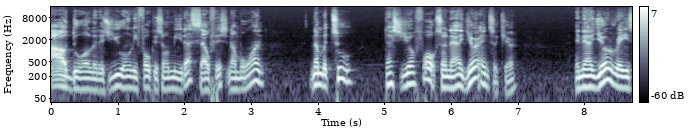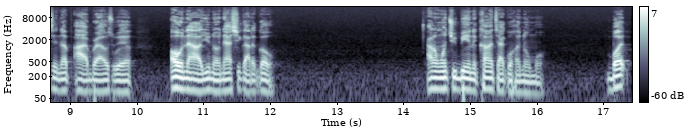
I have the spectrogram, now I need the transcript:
I'll do all of this. You only focus on me. That's selfish, number one. Number two, that's your fault. So now you're insecure. And now you're raising up eyebrows where, oh, now, you know, now she got to go. I don't want you being in contact with her no more. But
